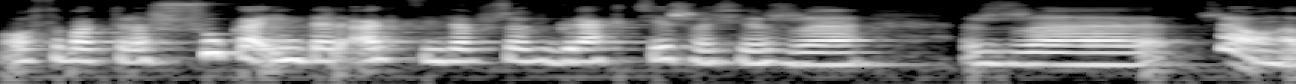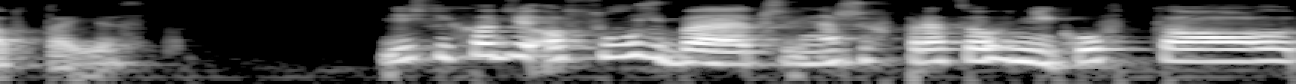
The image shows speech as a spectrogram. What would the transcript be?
osoba, która szuka interakcji zawsze w grach, cieszę się, że, że, że ona tutaj jest. Jeśli chodzi o służbę, czyli naszych pracowników, to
